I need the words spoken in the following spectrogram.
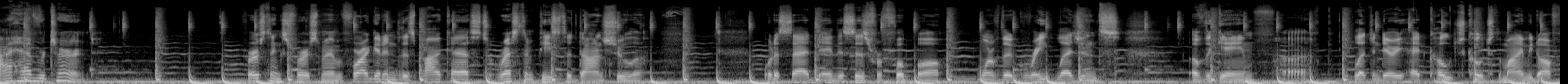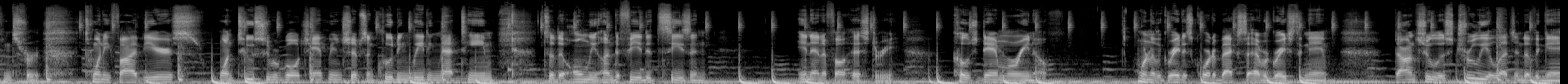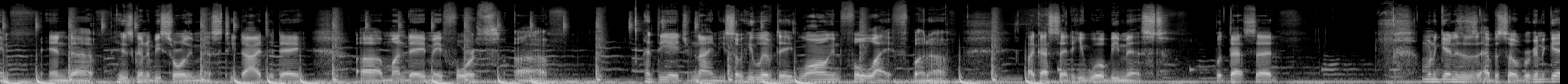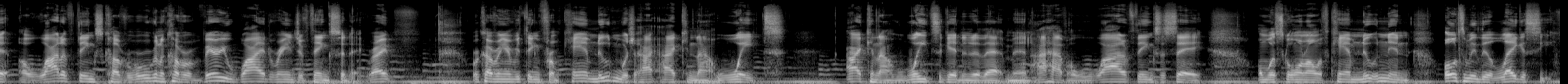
I have returned. First things first, man, before I get into this podcast, rest in peace to Don Shula. What a sad day this is for football. One of the great legends of the game, uh, legendary head coach, coached the Miami Dolphins for 25 years, won two Super Bowl championships, including leading that team to the only undefeated season in NFL history. Coach Dan Marino, one of the greatest quarterbacks to ever grace the game. Don Shula is truly a legend of the game, and uh, he's going to be sorely missed. He died today, uh, Monday, May 4th, uh, at the age of 90. So he lived a long and full life, but uh, like I said, he will be missed. With that said, I'm going to get into this episode. We're going to get a lot of things covered. We're going to cover a very wide range of things today, right? We're covering everything from Cam Newton, which I, I cannot wait. I cannot wait to get into that, man. I have a lot of things to say on what's going on with Cam Newton and ultimately the legacy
